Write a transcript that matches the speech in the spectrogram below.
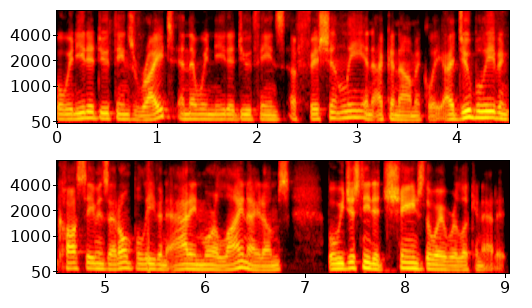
But we need to do things right. And then we need to do things efficiently and economically. I do believe in cost savings. I don't believe in adding more line items, but we just need to change the way we're looking at it.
